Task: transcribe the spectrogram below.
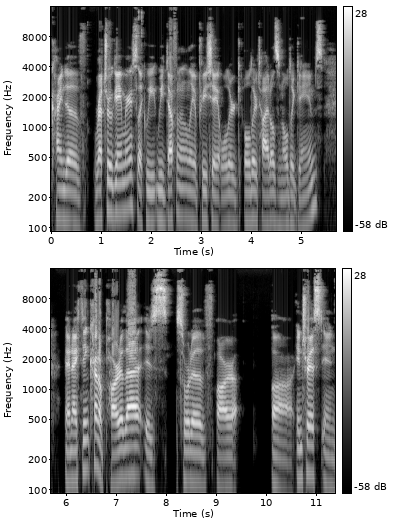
kind of retro gamers. Like we we definitely appreciate older older titles and older games. And I think kind of part of that is sort of our uh interest in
